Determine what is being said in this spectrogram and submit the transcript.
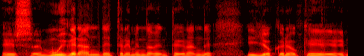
es muy grande, tremendamente grande, y yo creo que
